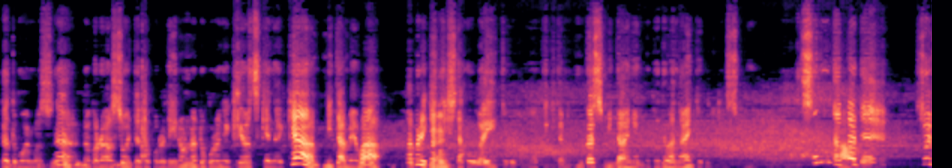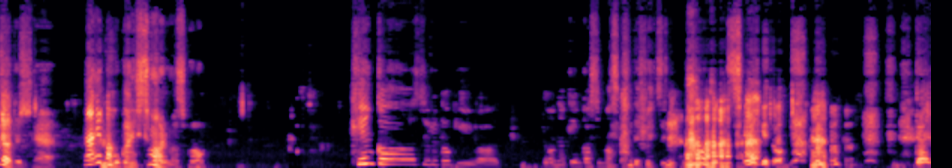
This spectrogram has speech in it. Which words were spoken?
だと思いますね。だからそういったところでいろんなところに気をつけなきゃ、見た目はやっぱり気にした方がいいってことになってきた。昔みたいなことではないってことですよね。その中で、それじゃあですね、何か他に質問ありますか、喧嘩するときは、どんな喧嘩しますかって別に、日本でも一緒やけど、外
